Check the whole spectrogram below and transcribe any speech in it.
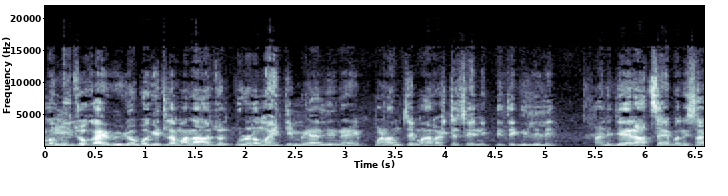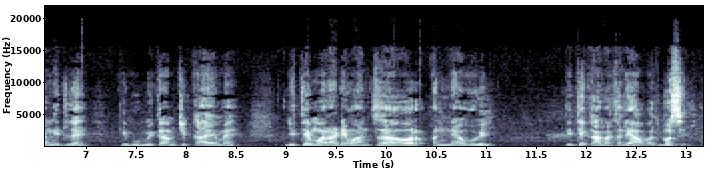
मी जो काही व्हिडिओ बघितला मला अजून पूर्ण माहिती मिळाली नाही पण आमचे महाराष्ट्र सैनिक तिथे गेलेले. आणि जे राजसाहेबांनी सांगितले ती भूमिका आमची कायम आहे. जिथे मराठी माणसावर अन्याय होईल तिथे कानाखाली आवाज बसेल.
